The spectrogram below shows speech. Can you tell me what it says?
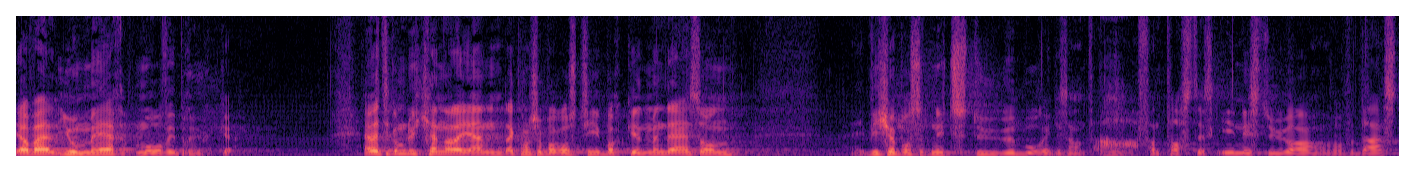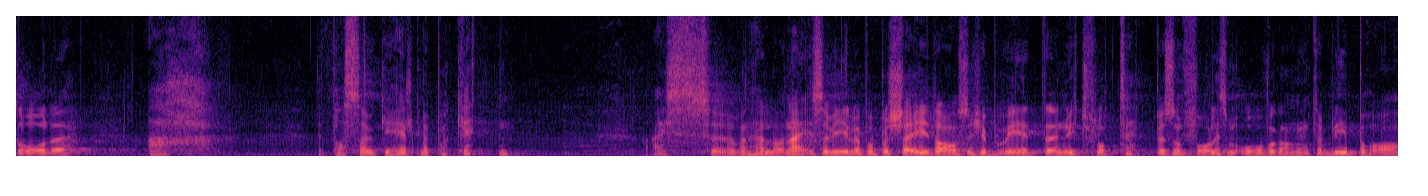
ja vel, jo mer må vi bruke. Jeg vet ikke om du kjenner deg igjen. Det er kanskje bare oss Tybakken, men det er sånn Vi kjøper oss et nytt stuebord. ikke sant? Ah, Fantastisk. Inn i stua, og der står det ah, Det passer jo ikke helt med parketten. Nei, søren heller. Nei, Så vi løper på Skeida og så kjøper vi et uh, nytt, flott teppe som får liksom overgangen til å bli bra.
